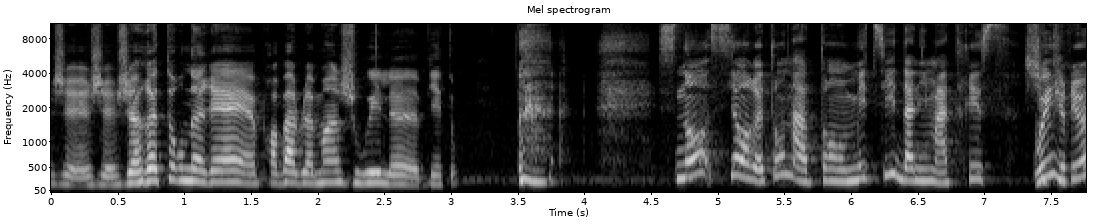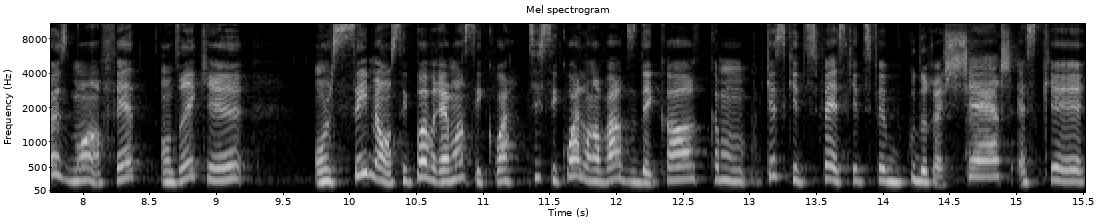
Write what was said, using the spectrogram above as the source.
je, je, je, retournerai euh, probablement jouer là, bientôt. Sinon, si on retourne à ton métier d'animatrice, je suis curieuse, moi, en fait, on dirait que on le sait, mais on ne sait pas vraiment c'est quoi. Tu sais, c'est quoi l'envers du décor? Qu'est-ce que tu fais? Est-ce que tu fais beaucoup de recherches? Est-ce que,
